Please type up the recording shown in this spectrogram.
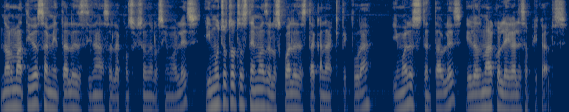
normativas ambientales destinadas a la construcción de los inmuebles y muchos otros temas de los cuales destacan la arquitectura, inmuebles sustentables y los marcos legales aplicables.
